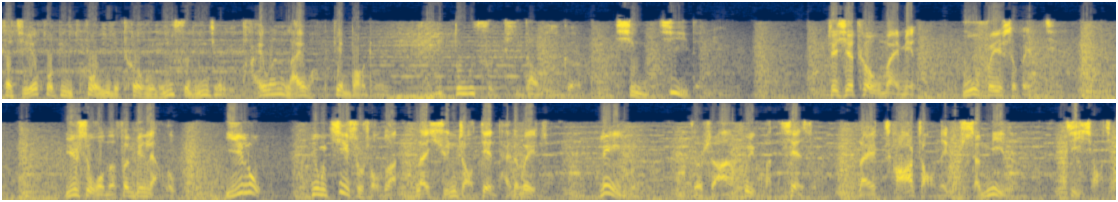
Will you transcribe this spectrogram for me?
在截获并破译的特务零四零九与台湾来往的电报中，我们多次提到了一个姓季的女人。这些特务卖命，无非是为了钱。于是我们分兵两路，一路用技术手段来寻找电台的位置。另一路，则是按汇款的线索来查找那个神秘的季小姐。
